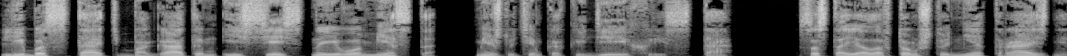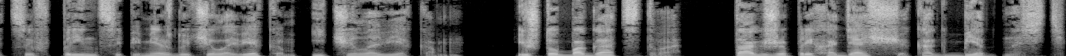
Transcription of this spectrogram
либо стать богатым и сесть на его место, между тем как идея Христа состояла в том, что нет разницы в принципе между человеком и человеком, и что богатство так же приходяще, как бедность,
